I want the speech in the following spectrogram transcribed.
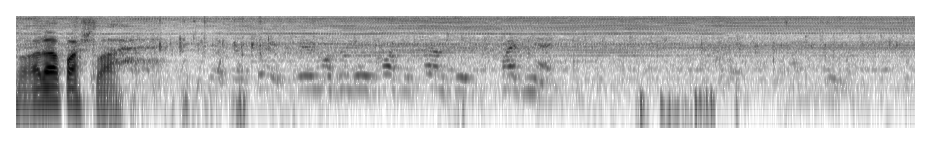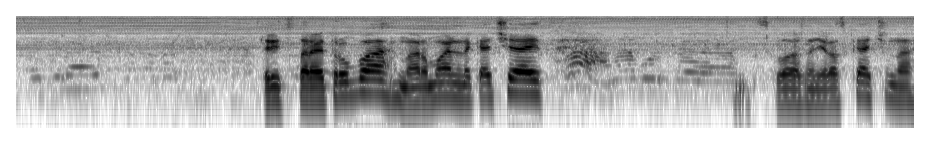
Вода пошла. Тридцать вторая труба, нормально качает. Скважина не раскачана,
